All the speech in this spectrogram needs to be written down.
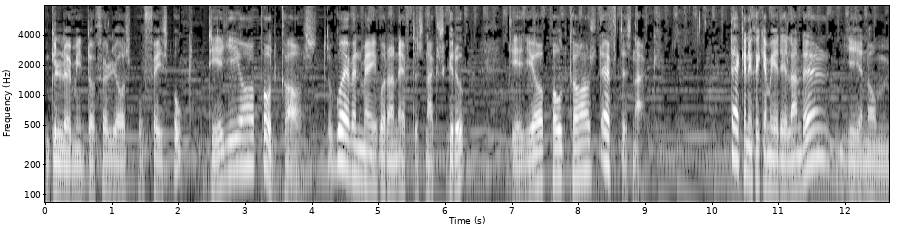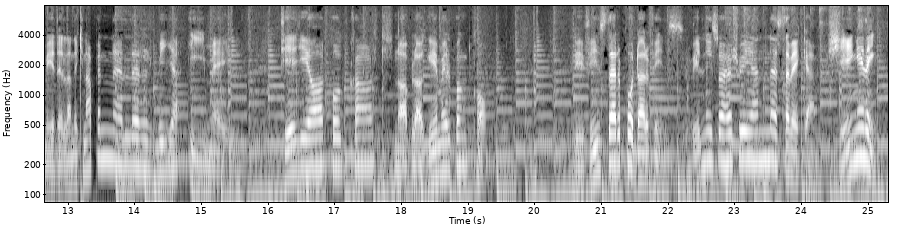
Glöm inte att följa oss på Facebook, TJA Podcast och gå även med i våran eftersnacksgrupp TJA Podcast Eftersnack. Där kan ni skicka meddelande genom meddelandeknappen eller via e-mail. tjapodcast vi finns där poddar finns. Vill ni så hörs vi igen nästa vecka. Tjingeling!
